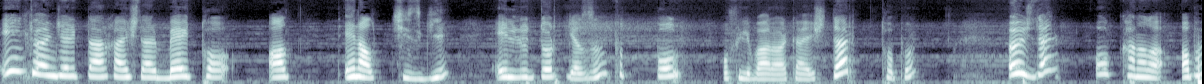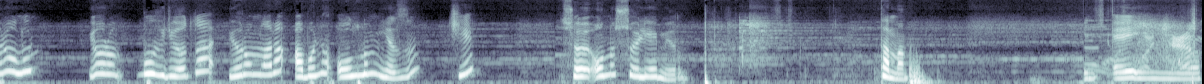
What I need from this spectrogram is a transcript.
İlk öncelikle arkadaşlar Beyto alt en alt çizgi 54 yazın futbol profili var arkadaşlar topun. O yüzden o kanala abone olun. Yorum bu videoda yorumlara abone oldum yazın ki onu söyleyemiyorum. Tamam. Eyvah.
